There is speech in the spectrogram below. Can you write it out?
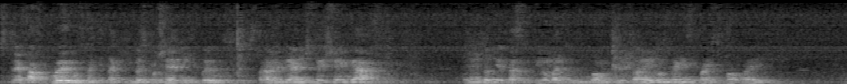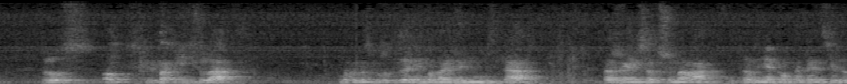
y, strefa wpływów, takich, takich bezpośrednich wpływów Straży Granicznej sięga y, do 15 km w głąb terytorium od granicy państwowej plus od chyba 5 lat nowym rozporządzeniem bodajże ministra Straż Graniczna otrzymała uprawnienia, kompetencje do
